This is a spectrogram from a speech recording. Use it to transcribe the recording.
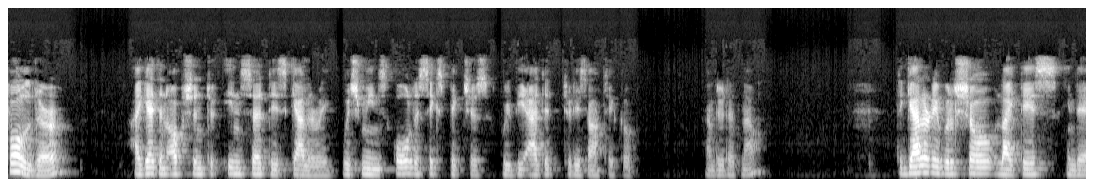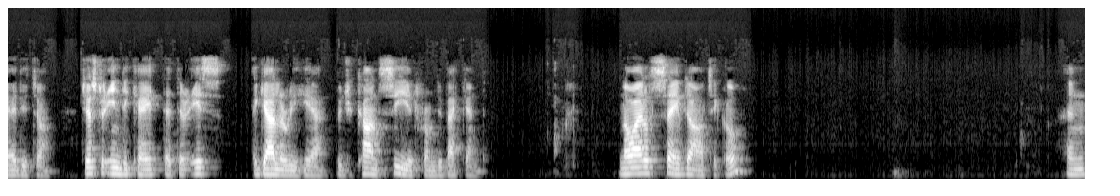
folder, I get an option to insert this gallery, which means all the six pictures will be added to this article. I'll do that now. The gallery will show like this in the editor, just to indicate that there is a gallery here, but you can't see it from the backend. Now I'll save the article. And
